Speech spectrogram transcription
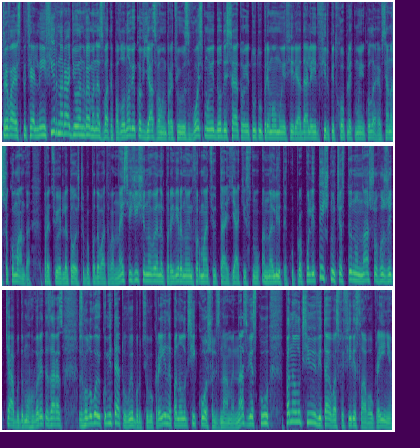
Триває спеціальний ефір на радіо НВ. Мене звати Павло Новіков. Я з вами працюю з 8 до 10 тут у прямому ефірі. А далі ефір підхоплять мої колеги. Вся наша команда працює для того, щоб подавати вам найсвіжіші новини, перевірену інформацію та якісну аналітику. Про політичну частину нашого життя будемо говорити зараз з головою комітету виборців України. Пан Олексій Кошель з нами на зв'язку. Пане Олексію, вітаю вас в ефірі. Слава Україні.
